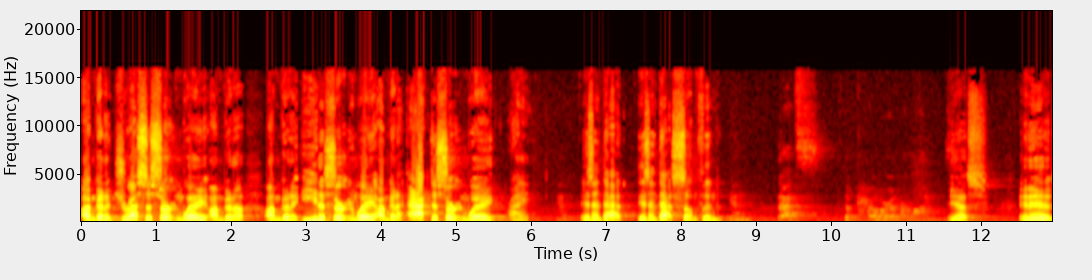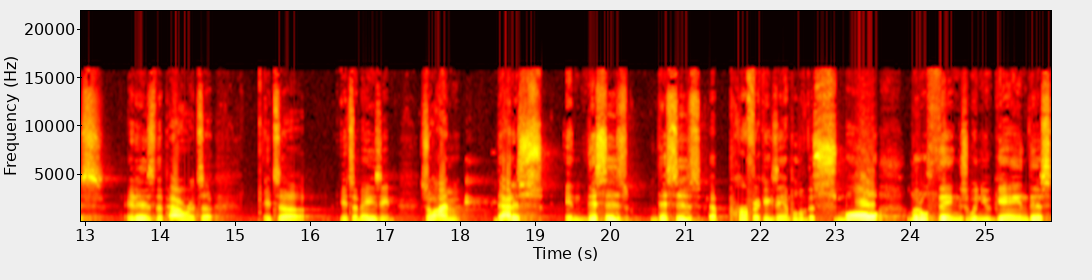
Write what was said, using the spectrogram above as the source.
I'm going to dress a certain way. I'm going to I'm going to eat a certain way. I'm going to act a certain way, right? Isn't that isn't that something? Yeah, that's the power of our minds. Yes. It is. It is the power. It's a it's a it's amazing. So I'm that is and this is this is a perfect example of the small little things when you gain this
